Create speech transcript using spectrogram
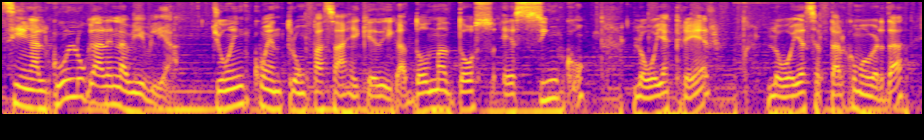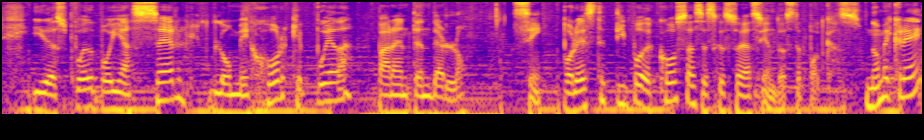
si en algún lugar en la Biblia yo encuentro un pasaje que diga 2 más 2 es 5, lo voy a creer, lo voy a aceptar como verdad y después voy a hacer lo mejor que pueda para entenderlo. Sí, por este tipo de cosas es que estoy haciendo este podcast. ¿No me creen?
